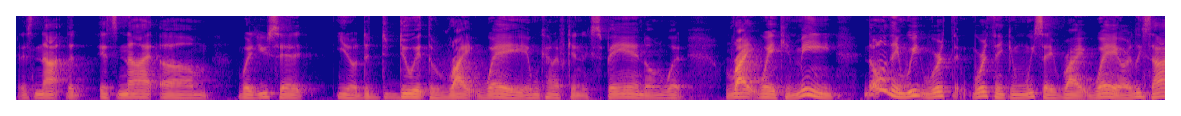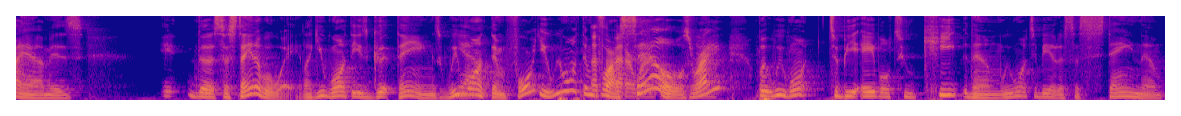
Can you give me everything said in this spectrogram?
And it's not that it's not, um, what you said, you know to, to do it the right way and we kind of can expand on what right way can mean the only thing we we're, th- we're thinking when we say right way or at least i am is the sustainable way like you want these good things we yeah. want them for you we want them That's for ourselves word. right but we want to be able to keep them we want to be able to sustain them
